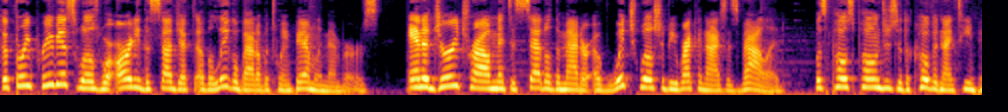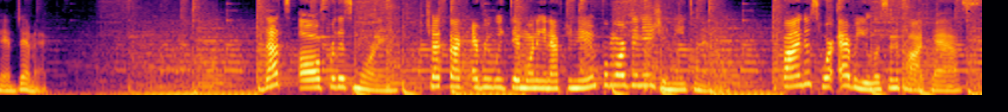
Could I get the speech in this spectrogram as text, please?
The three previous wills were already the subject of a legal battle between family members, and a jury trial meant to settle the matter of which will should be recognized as valid was postponed due to the COVID 19 pandemic. That's all for this morning. Check back every weekday morning and afternoon for more of the news you need to know. Find us wherever you listen to podcasts.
